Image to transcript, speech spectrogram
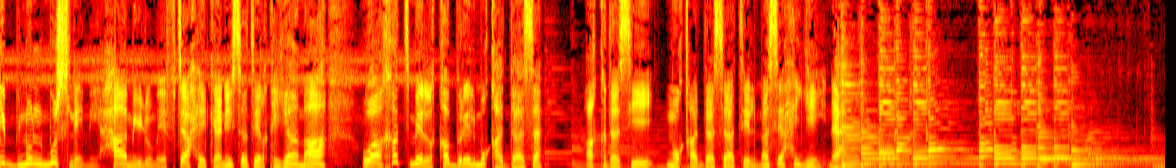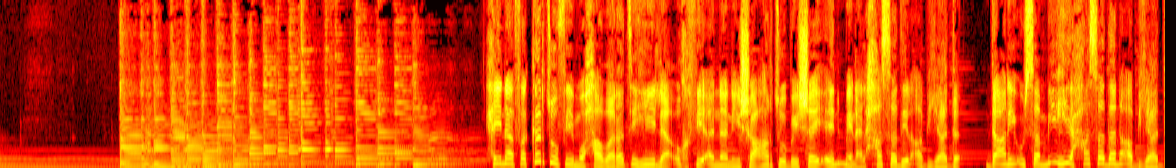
ابن المسلم حامل مفتاح كنيسة القيامة وختم القبر المقدس أقدس مقدسات المسيحيين. حين فكرت في محاورته لا أخفي أنني شعرت بشيء من الحسد الأبيض دعني أسميه حسدا أبيض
